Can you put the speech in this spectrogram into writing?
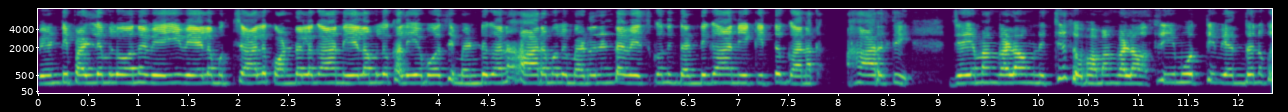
వెండి పళ్ళెములోన వేయి వేల ముత్యాలు కొండలుగా నీలములు కలియబోసి మెండుగన హారములు మెడ నిండా వేసుకుని దండిగా నీకిట్టు గణ హారతి. జయమంగళం నిత్య శుభమంగళం. శ్రీమూర్తి వ్యంధనుకు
